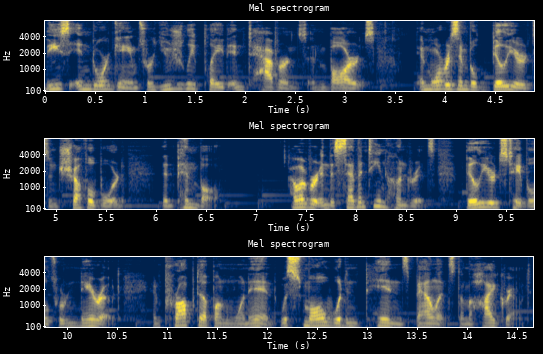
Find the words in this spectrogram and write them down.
These indoor games were usually played in taverns and bars, and more resembled billiards and shuffleboard than pinball. However, in the 1700s, billiards tables were narrowed and propped up on one end with small wooden pins balanced on the high ground.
